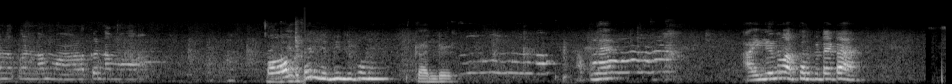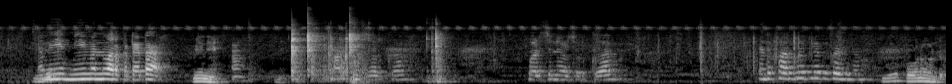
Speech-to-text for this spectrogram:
അളക്കണ്ടമ്മ അളക്കണ്ടമ്മ അയ്യൊന്ന് വറുത്തെടുക്കട്ടെ കേട്ടാ മീൻ ഒന്ന് വറക്കട്ടെ കേട്ടാ മീനെ ആ വറുത്തിട്ട് കൊടുക്കുക വെളിച്ചെണ്ണ ഒഴിച്ച് കൊടുക്കുക എന്റെ കറിവേപ്പിലൊക്കെ കഴിഞ്ഞോ ഇത്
